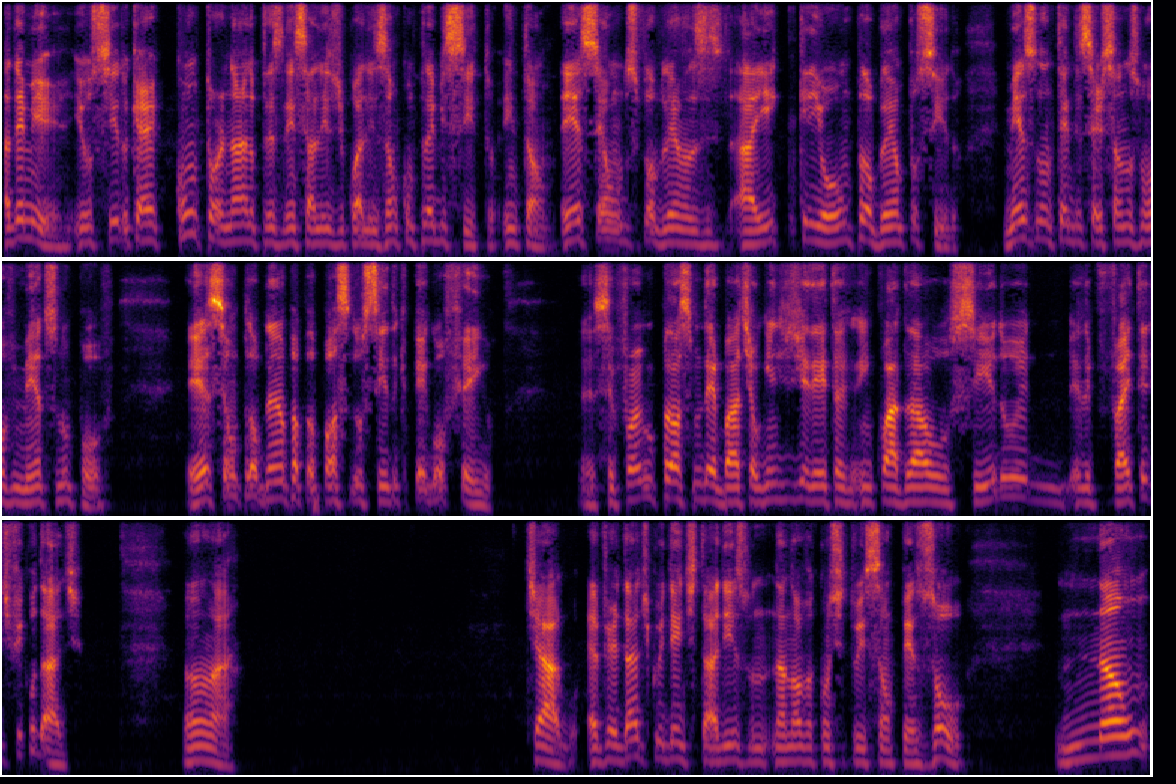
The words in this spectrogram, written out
Ademir, e o Ciro quer contornar o presidencialismo de coalizão com plebiscito. Então, esse é um dos problemas. Aí criou um problema para o Ciro, mesmo não tendo inserção nos movimentos no povo. Esse é um problema para a proposta do Ciro que pegou feio. Eh, se for no próximo debate alguém de direita enquadrar o Ciro, ele vai ter dificuldade. Vamos lá. Tiago, é verdade que o identitarismo na nova Constituição pesou? Não,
